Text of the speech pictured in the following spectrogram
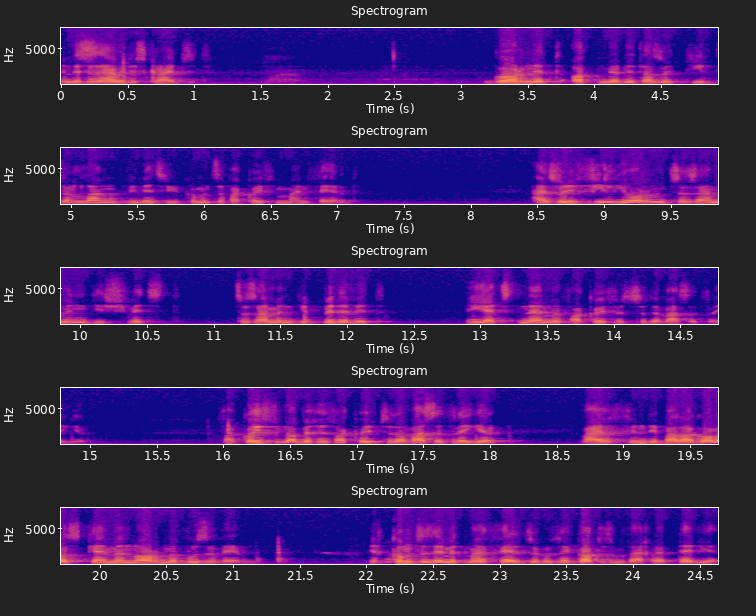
And this is how he describes it. Nicht hat mir nicht so tief der lang, wie wenn sie gekommen zu verkaufen mein Pferd. A so viel Jahren zusammen geschwitzt, zusammen gebiddewit, und jetzt nehmen verkaufe es zu der Wasserträger. Verkaufen habe ich es verkauft zu der Wasserträger, weil von die Balagolos kämen enorme Wuse werden. Ich komme zu sehen mit meinem Pferd, sagen sie, Gott ist mit der Reptevie,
